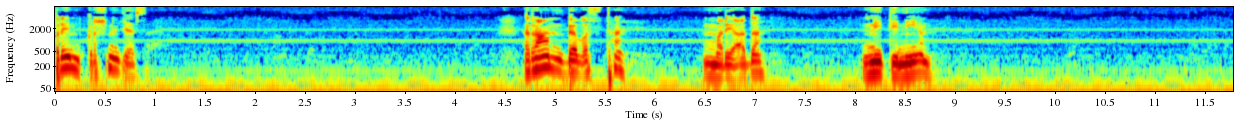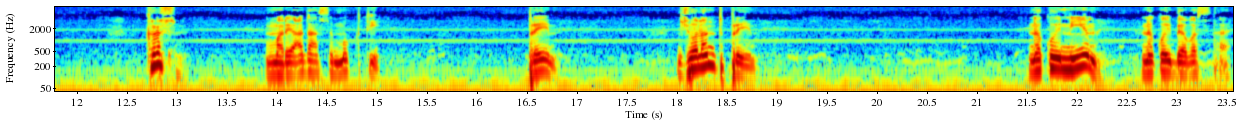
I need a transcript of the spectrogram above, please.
प्रेम कृष्ण जैसा है। राम व्यवस्था है, मर्यादा है। नीति नियम। कृष्ण मर्यादा से मुक्ति, प्रेम, ज्वलंत प्रेम। न कोई नियम है, न कोई व्यवस्था है।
